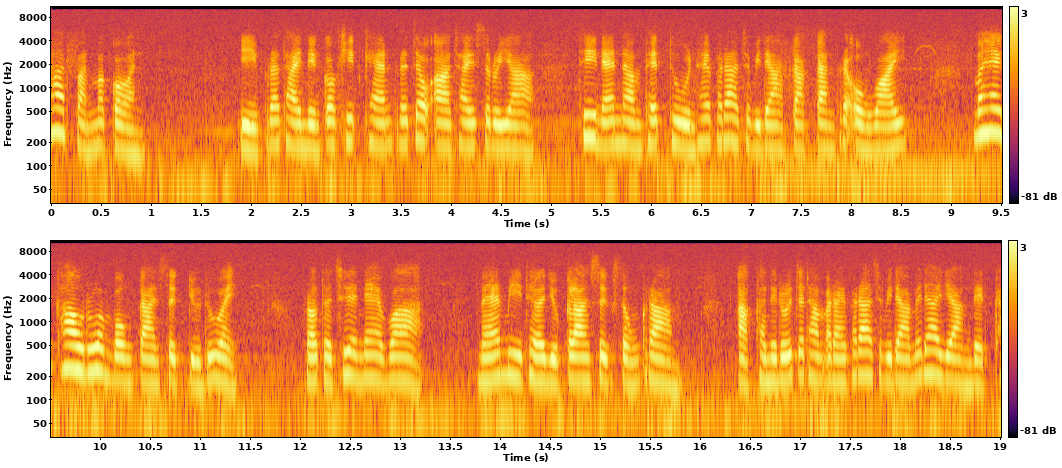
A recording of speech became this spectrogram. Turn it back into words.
คาดฝันมาก่อน อีกพระทัยหนึ่งก็คิดแค้นพระเจ้าอาชัยสุริยา ที่แนะนำเพชรทูลให้พระราชบิดากักกันพระองค์ไว้ ไม่ให้เข้าร่วมบงการศึกอยู่ด้วย เพราะเธอเชื่อแน่ว่า แม้มีเธออยู่กลางศึกสงครามอักคณิรุจะทำอะไรพระราชบิดาไม่ได้อย่างเด็ดข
